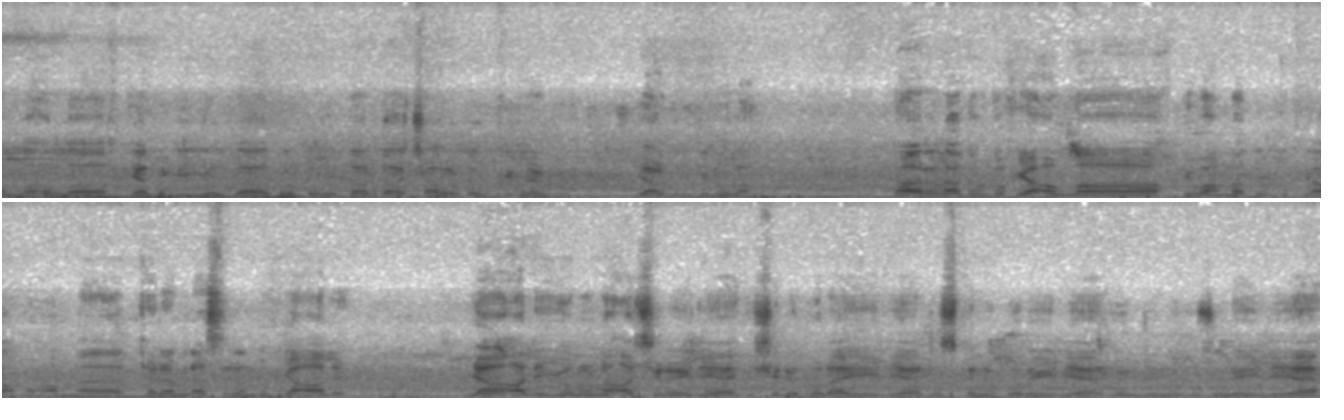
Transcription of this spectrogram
Allah Allah. İyi yolda, durduğu darda, çağırdığım pirler yardımcın ola. Darına durduk ya Allah, divanla durduk ya Muhammed, keremine sığındık ya Ali. Ya Ali yolunu açık eyleye, işini kolay eyleye, rızkını bol eyleye, ömrünü uzun eyleye.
